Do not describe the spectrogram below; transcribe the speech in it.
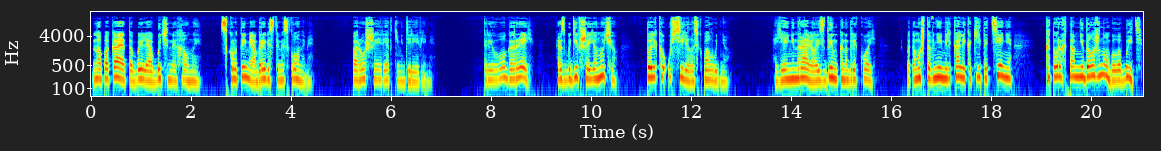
Но пока это были обычные холмы с крутыми обрывистыми склонами, поросшие редкими деревьями. Тревога Рэй, разбудившая ее ночью, только усилилась к полудню. Ей не нравилась дымка над рекой, потому что в ней мелькали какие-то тени, которых там не должно было быть.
